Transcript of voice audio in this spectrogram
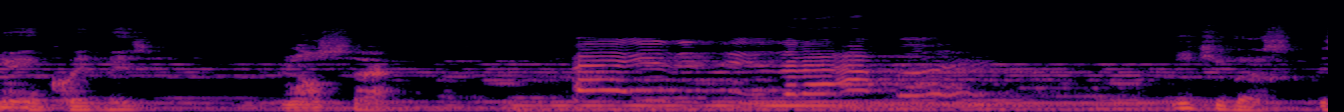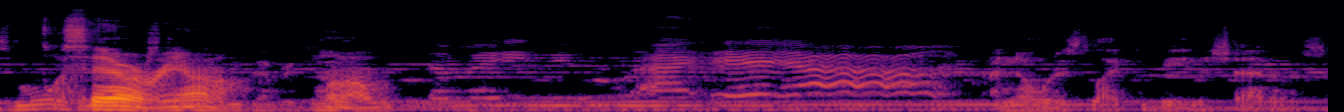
You ain't quit, bitch. No, sir. Each of us is more Sarah the worst Rihanna. we've ever done. Hold. I know what it's like to be in the shadows.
